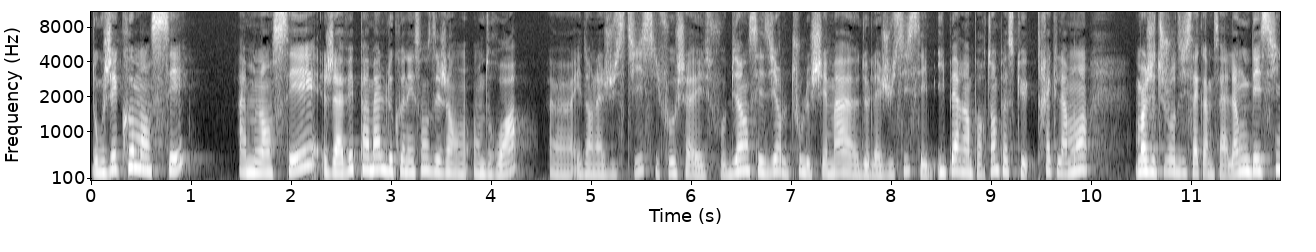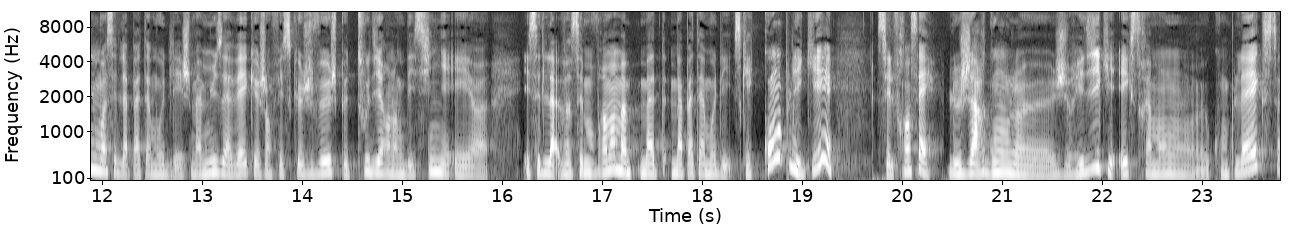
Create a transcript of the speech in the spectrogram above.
Donc j'ai commencé à me lancer. J'avais pas mal de connaissances déjà en, droit. et dans la justice, il faut bien saisir tout le schéma de la justice, c'est hyper important parce que très clairement, moi, j'ai toujours dit ça comme ça. La langue des signes, moi, c'est de la pâte à modeler. Je m'amuse avec, j'en fais ce que je veux, je peux tout dire en langue des signes et, euh, c'est vraiment ma, ma, pâte à modeler. Ce qui est compliqué, c'est le français. Le jargon euh, juridique est extrêmement euh, complexe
